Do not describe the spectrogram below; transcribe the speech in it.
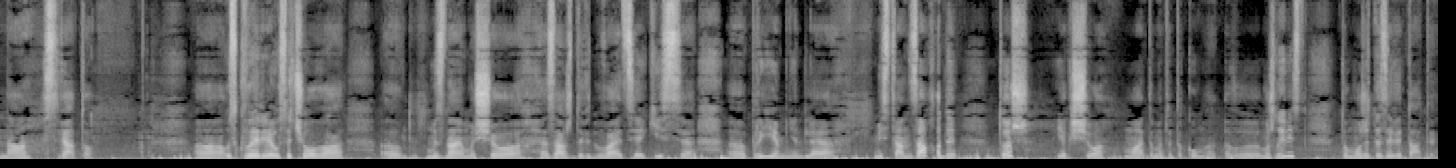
на свято. Е, У сквері Усачова ми знаємо, що завжди відбуваються якісь е, приємні для містян заходи. Тож, якщо матимете таку можливість, то можете завітати.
